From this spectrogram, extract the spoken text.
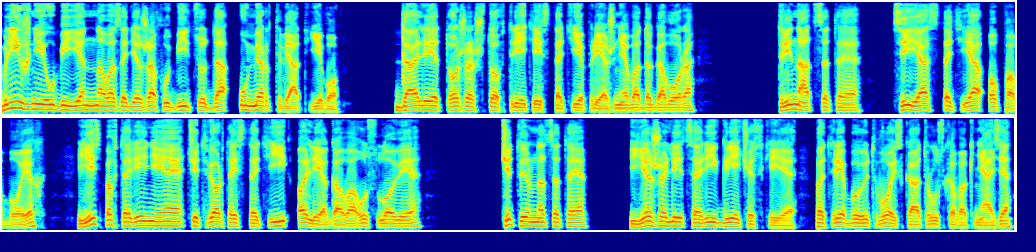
Ближние убиенного, задержав убийцу, да умертвят его. Далее то же, что в третьей статье прежнего договора. Тринадцатое. Сия статья о побоях есть повторение четвертой статьи Олегова условия. Четырнадцатое. Ежели цари греческие потребуют войска от русского князя,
